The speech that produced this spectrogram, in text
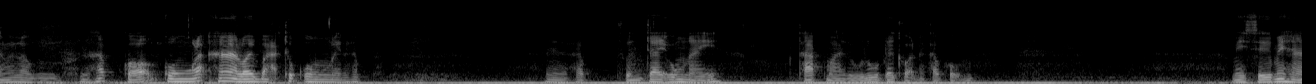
ทางนั้นเรานะครับ ขอองค์ละห้าร้อยบาททุกองค์เลยนะครับนี่นะครับ สนใจองค์ไหน ทักมาดูรูปได้ก่อนนะครับผม ไม่ซื้อไม่หา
